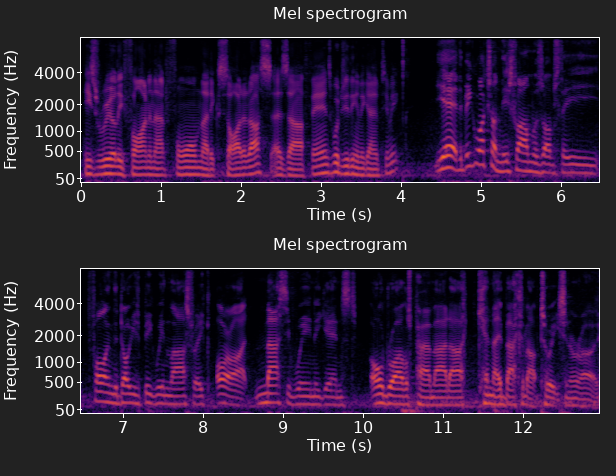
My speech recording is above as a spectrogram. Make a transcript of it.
he's really finding that form that excited us as uh, fans. What do you think of the game, Timmy? Yeah, the big watch on this one was obviously following the doggies' big win last week. All right, massive win against old rivals Parramatta. Can they back it up two weeks in a row?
